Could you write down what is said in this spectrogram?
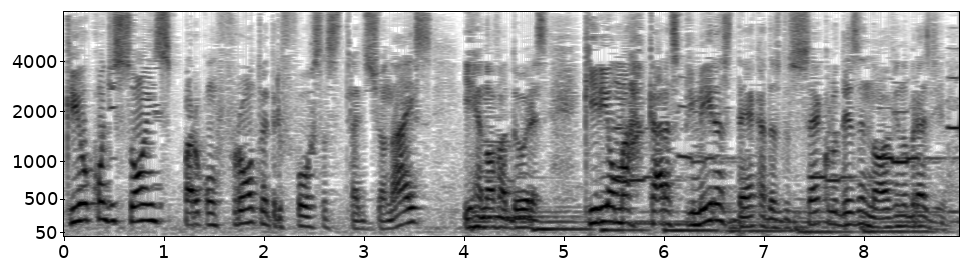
criou condições para o confronto entre forças tradicionais e renovadoras que iriam marcar as primeiras décadas do século XIX no Brasil.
